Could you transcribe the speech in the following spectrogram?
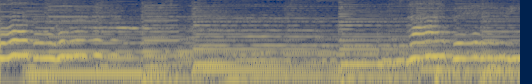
For the words. in The library.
